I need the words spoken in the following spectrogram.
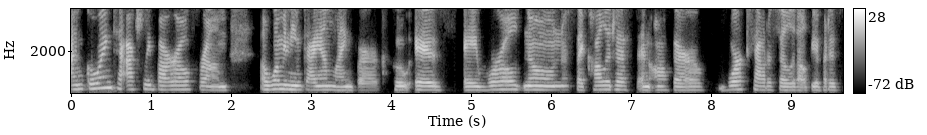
I'm going to actually borrow from a woman named Diane Langberg, who is a world known psychologist and author, works out of Philadelphia, but is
